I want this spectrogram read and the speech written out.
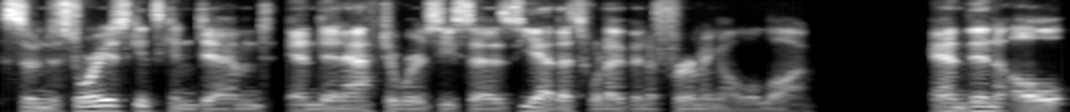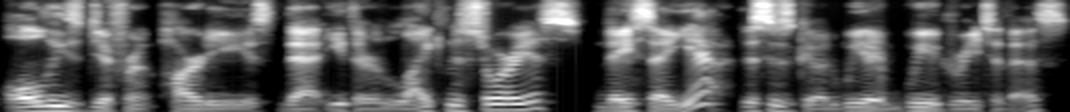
so Nestorius gets condemned, and then afterwards he says, "Yeah, that's what I've been affirming all along." And then all all these different parties that either like Nestorius, they say, "Yeah, this is good. We we agree to this,"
